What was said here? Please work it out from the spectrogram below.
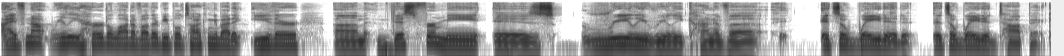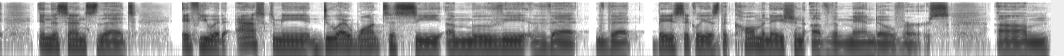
I've not really heard a lot of other people talking about it either. Um, this for me is really, really kind of a it's a weighted it's a weighted topic in the sense that if you had asked me, do I want to see a movie that that basically is the culmination of the Mando verse? Um,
